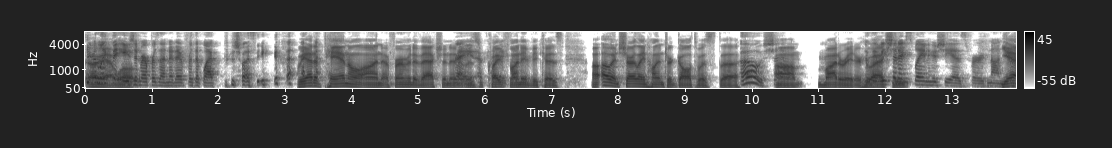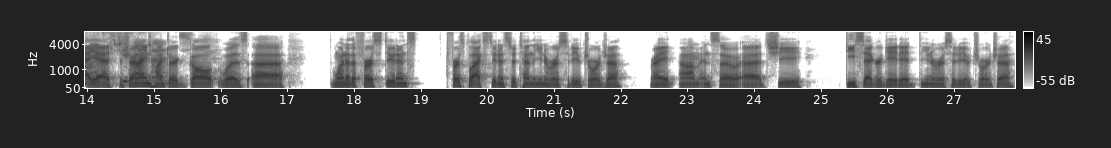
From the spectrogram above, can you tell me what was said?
You're oh, like yeah, the well, Asian representative for the black bourgeoisie. we had a panel on affirmative action, and right, it was okay, quite funny because uh, oh, and Charlayne Hunter Gault was the oh shit. Um, moderator who okay, we actually, should explain who she is for non. Yeah, yeah. She's Charlayne legend. Hunter Gault was uh, one of the first students, first black students to attend the University of Georgia, right? Um, and so uh, she desegregated the University of Georgia.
